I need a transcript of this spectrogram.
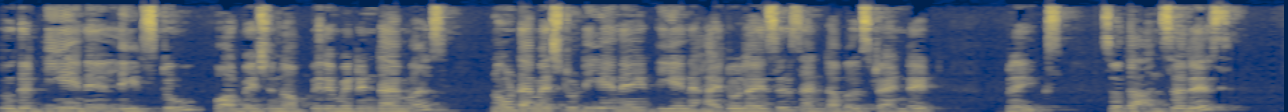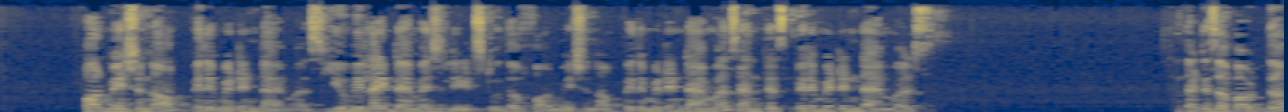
to the DNA leads to formation of pyrimidine dimers, no damage to DNA, DNA hydrolysis and double-stranded breaks. So the answer is formation of pyrimidine dimers. UV light damage leads to the formation of pyrimidine dimers and this pyrimidine dimers that is about the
